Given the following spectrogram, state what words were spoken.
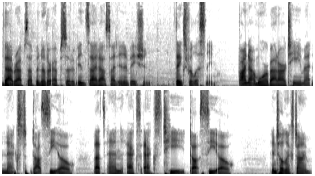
That wraps up another episode of Inside Outside Innovation. Thanks for listening. Find out more about our team at nexxt.co. That's nxxt.co. Until next time,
